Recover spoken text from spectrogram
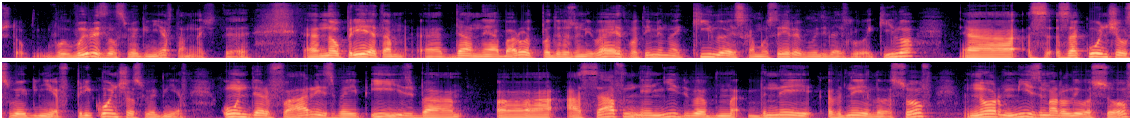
что выразил свой гнев, там, значит, э, э, но при этом э, данный оборот подразумевает вот именно кило из хамусейра, выделяя слово кило, закончил свой гнев, прикончил свой гнев. Ундерфар из изба асаф нид бней леосов, норм мизмар леосов,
